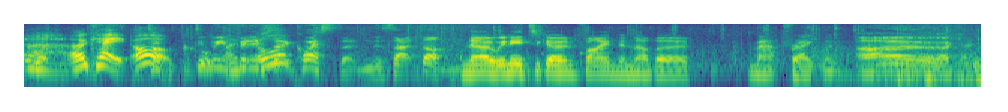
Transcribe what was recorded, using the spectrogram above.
Uh, okay. Oh, did, cool. did we I- finish oh, that quest then? Is that done? No, we need to go and find another map fragment Oh, okay.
